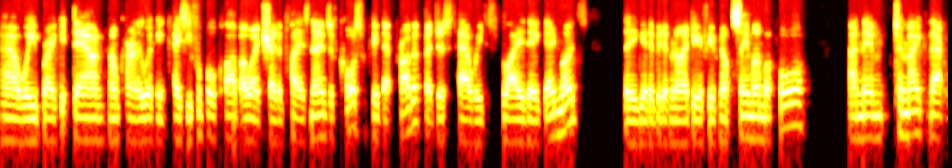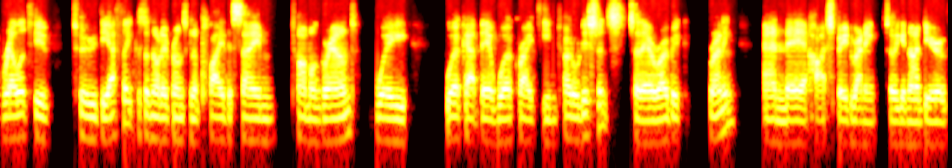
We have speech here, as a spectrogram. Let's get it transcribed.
how we break it down. I'm currently working at Casey Football Club. I won't show the players' names, of course, we'll keep that private, but just how we display their game loads. So you get a bit of an idea if you've not seen one before. And then to make that relative to the athlete, because not everyone's going to play the same time on ground, we work out their work rates in total distance, so their aerobic running, and their high speed running. So we get an idea of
